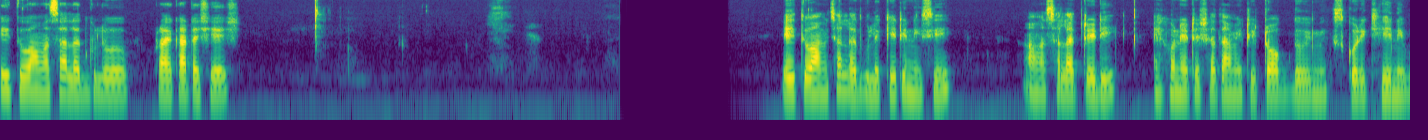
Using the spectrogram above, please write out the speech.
এই তো আমার সালাদগুলো প্রায় কাটা শেষ। এই তো আমি সালাদগুলো কেটে নিছি। আমার সালাদ রেডি এখন এটার সাথে আমি একটি টক দই মিক্স করে খেয়ে নিব।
